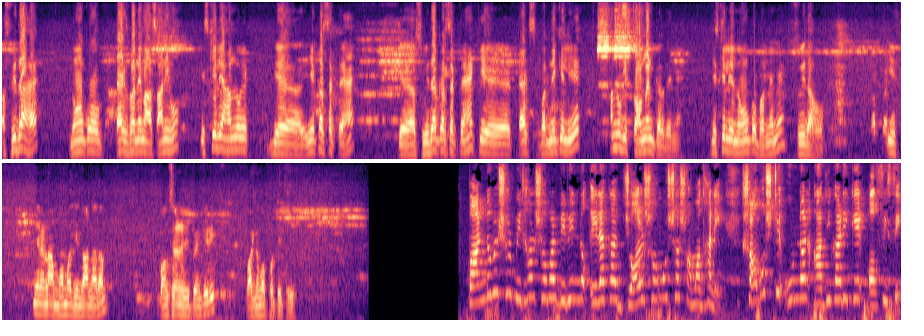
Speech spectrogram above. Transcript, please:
असुविधा है लोगों को टैक्स भरने में आसानी हो इसके लिए हम लोग एक ये, कर सकते हैं सुविधा कर सकते हैं कि टैक्स भरने के लिए हम लोग इंस्टॉलमेंट कर देंगे जिसके लिए लोगों को भरने में सुविधा हो इस मेरा नाम Mohammad Imran Alam councillor representative ward number forty three Pandaveshwar বিধানসভার বিভিন্ন এলাকার জল সমস্যা সমাধানে সমষ্টি উন্নয়ন আধিকারিকের অফিসে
